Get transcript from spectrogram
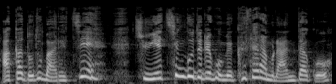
아까 너도 말했지? 주위의 친구들을 보면 그 사람을 안다고.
